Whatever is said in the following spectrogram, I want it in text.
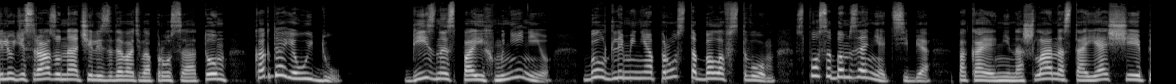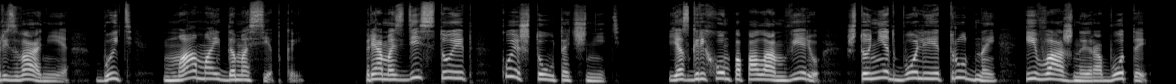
и люди сразу начали задавать вопросы о том, когда я уйду. Бизнес, по их мнению, был для меня просто баловством, способом занять себя, пока я не нашла настоящее призвание — быть мамой-домоседкой. Прямо здесь стоит кое-что уточнить. Я с грехом пополам верю, что нет более трудной и важной работы,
